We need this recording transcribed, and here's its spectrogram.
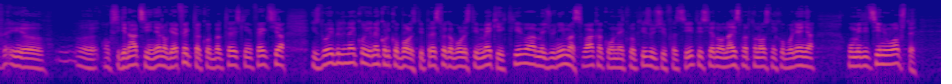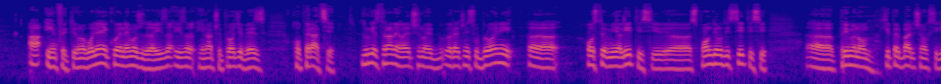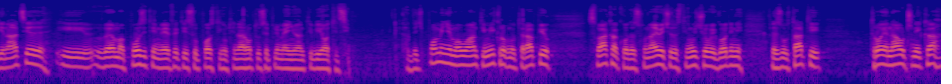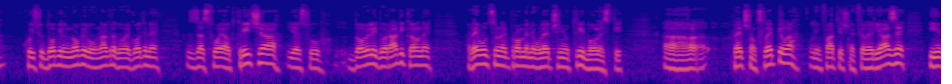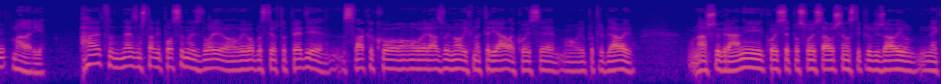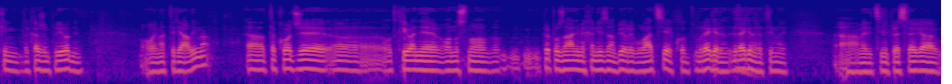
oksigenaciji njenog efekta kod bakterijskih infekcija izdvojili nekoliko bolesti, pre svega bolesti mekih tkiva, među njima svakako nekrotizujući fascitis, jedno od najsmrtonosnijih oboljenja u medicini uopšte, a infektivno oboljenje koje ne može da inače prođe bez operacije. S druge strane, lečeni su brojni uh, osteomijalitisi, uh, spondilodiscitisi, primjenom hiperbarične oksigenacije i veoma pozitivni efekti su postignuti. Naravno, tu se primenjuju antibiotici. Kad već pominjemo ovu antimikrobnu terapiju, svakako da su najveće dostignuće u ovoj godini rezultati troje naučnika koji su dobili Nobelovu nagradu ove godine za svoja otkrića, jer su doveli do radikalne revolucionalne promene u lečenju tri bolesti rečnog slepila, limfatične filerijaze i malarije. Pa eto, ne znam šta bi posebno izdvojio ovaj, u oblasti ortopedije. Svakako ovaj, razvoj novih materijala koji se ovaj, upotrebljavaju u našoj grani i koji se po svojoj savršenosti približavaju nekim, da kažem, prirodnim ovaj, materijalima. A, takođe, a, otkrivanje, odnosno prepoznanje mehanizama bioregulacije kod, u regenerativnoj medicini, pre svega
